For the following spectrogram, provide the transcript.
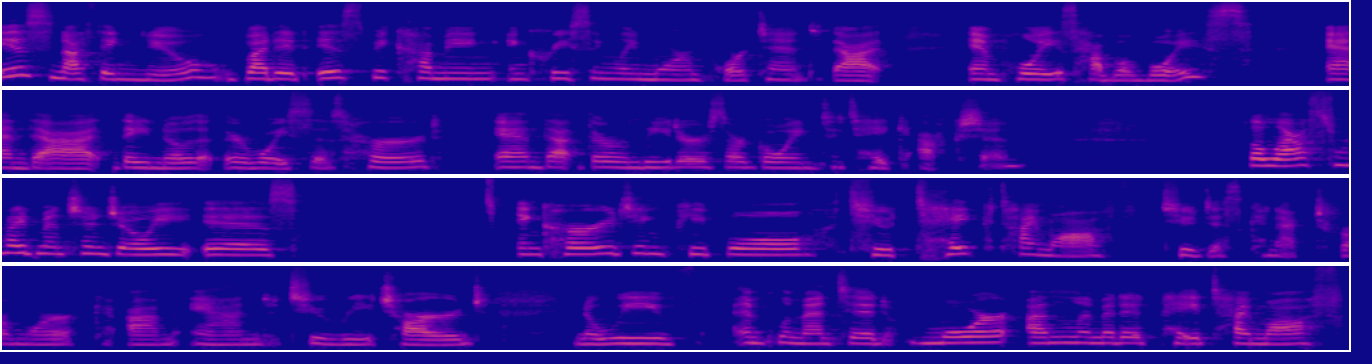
is nothing new, but it is becoming increasingly more important that employees have a voice and that they know that their voice is heard and that their leaders are going to take action. The last one I'd mention, Joey, is encouraging people to take time off to disconnect from work um, and to recharge. You know, we've implemented more unlimited paid time off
